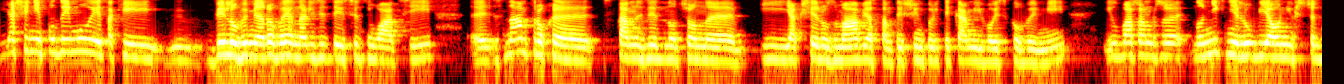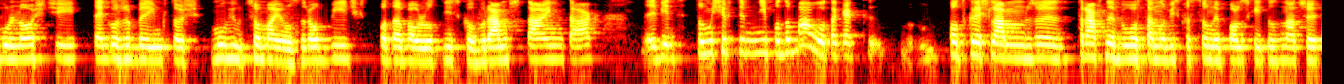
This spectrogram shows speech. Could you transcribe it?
ja się nie podejmuję takiej wielowymiarowej analizy tej sytuacji. Znam trochę Stany Zjednoczone i jak się rozmawia z tamtejszymi politykami wojskowymi i uważam, że no, nikt nie lubi, a oni w szczególności tego, żeby im ktoś mówił, co mają zrobić, podawał lotnisko w Ramstein, tak? Więc to mi się w tym nie podobało, tak jak podkreślam, że trafne było stanowisko strony polskiej, to znaczy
